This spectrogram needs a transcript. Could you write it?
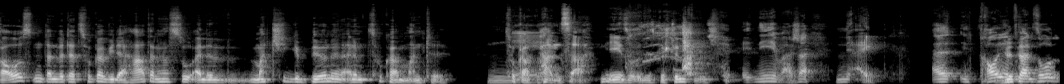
raus und dann wird der Zucker wieder hart, dann hast du eine matschige Birne in einem Zuckermantel. Nee. Zuckerpanzer. Nee, so ist es bestimmt nicht. Nee, wahrscheinlich. Nee, also ich traue jetzt mal dann- so,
